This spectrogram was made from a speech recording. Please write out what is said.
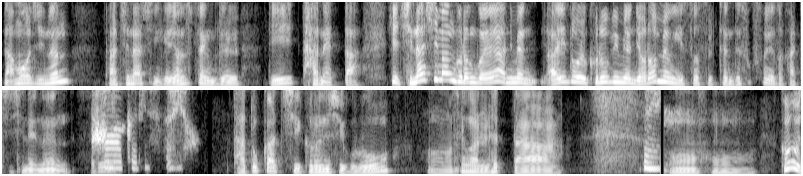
나머지는 다 진아 씨, 이게 연습생들이 다 냈다. 이게 진아 씨만 그런 거예요? 아니면 아이돌 그룹이면 여러 명이 있었을 텐데 숙소에서 같이 지내는. 다 그랬어요. 다 똑같이 그런 식으로 어, 생활을 했다. 네. 어, 어. 그럼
